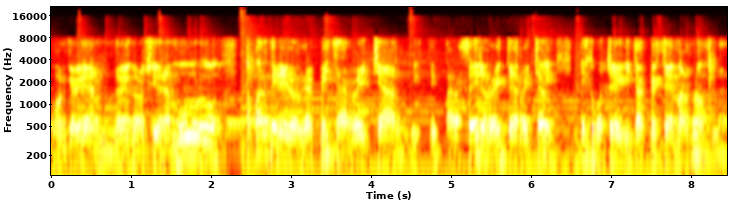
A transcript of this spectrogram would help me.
porque habían, lo habían conocido en Hamburgo. Aparte era el organista de Ray Charles, ¿viste? Para ser el organista de Ray Charles es como ser el guitarrista de Mark Knopfler.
